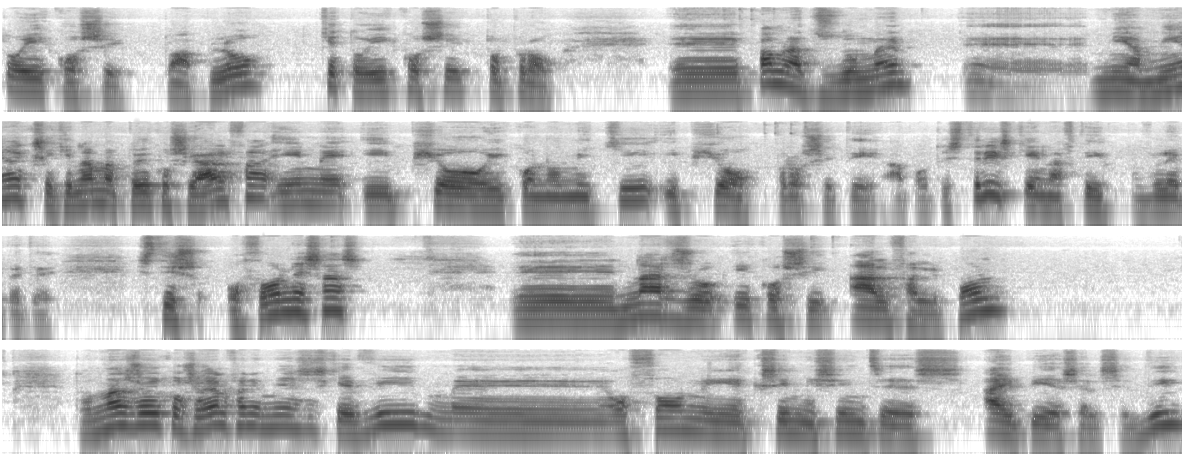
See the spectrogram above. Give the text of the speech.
το 20 το απλό και το 20 το Pro. Ε, πάμε να τις δούμε ε, μία-μία. Ξεκινάμε από το 20α, είναι η πιο οικονομική, η πιο προσιτή από τις τρεις και είναι αυτή που βλέπετε στις οθόνες σας. Ε, Narzo 20α λοιπόν, το Nazo 20α είναι μια συσκευή με οθόνη 6,5 ίντσες IPS LCD,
